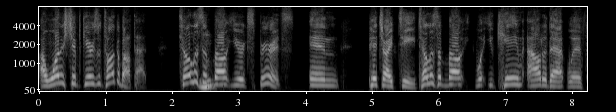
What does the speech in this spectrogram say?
I want to shift gears and talk about that. Tell us mm-hmm. about your experience in Pitch IT. Tell us about what you came out of that with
